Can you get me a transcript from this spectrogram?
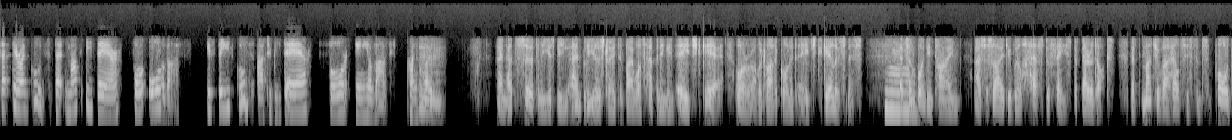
That there are goods that must be there for all of us if these goods are to be there for any of us. Unquote. Mm. And that certainly is being amply illustrated by what's happening in aged care, or I would rather call it aged carelessness. At some point in time, our society will have to face the paradox that much of our health system supports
